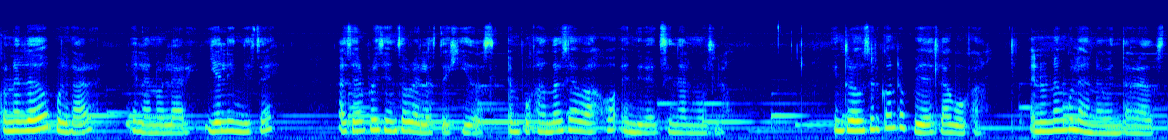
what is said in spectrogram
Con el dedo pulgar, el anular y el índice, hacer presión sobre los tejidos, empujando hacia abajo en dirección al muslo. Introducir con rapidez la aguja, en un ángulo de 90 grados.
